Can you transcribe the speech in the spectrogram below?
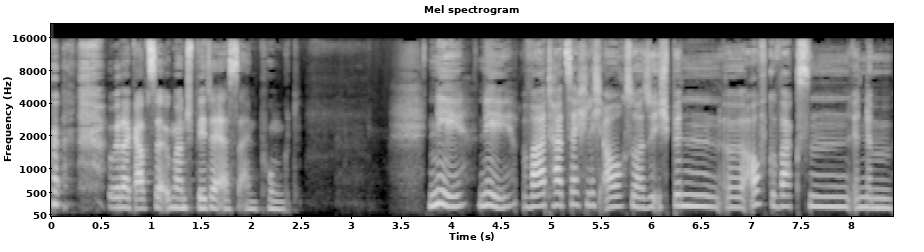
Oder gab es da irgendwann später erst einen Punkt? Nee, nee, war tatsächlich auch so. Also ich bin äh, aufgewachsen in einem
